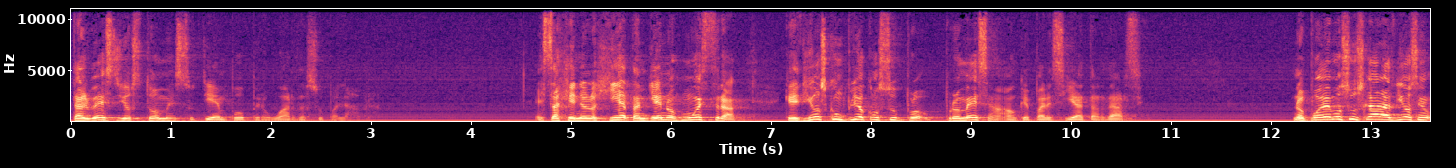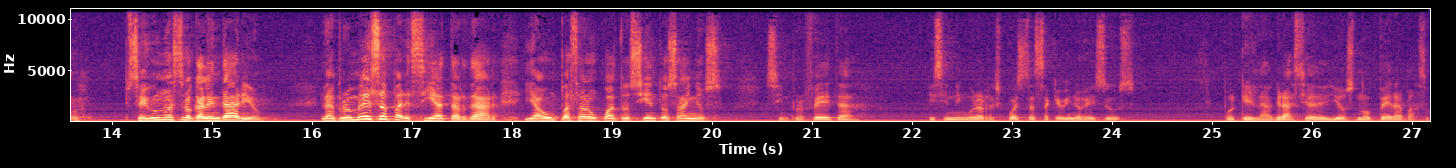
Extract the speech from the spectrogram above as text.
Tal vez Dios tome su tiempo, pero guarda su palabra. Esta genealogía también nos muestra que Dios cumplió con su promesa, aunque parecía tardarse. No podemos juzgar a Dios según nuestro calendario. La promesa parecía tardar y aún pasaron 400 años sin profeta y sin ninguna respuesta hasta que vino Jesús. Porque la gracia de Dios no opera bajo,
